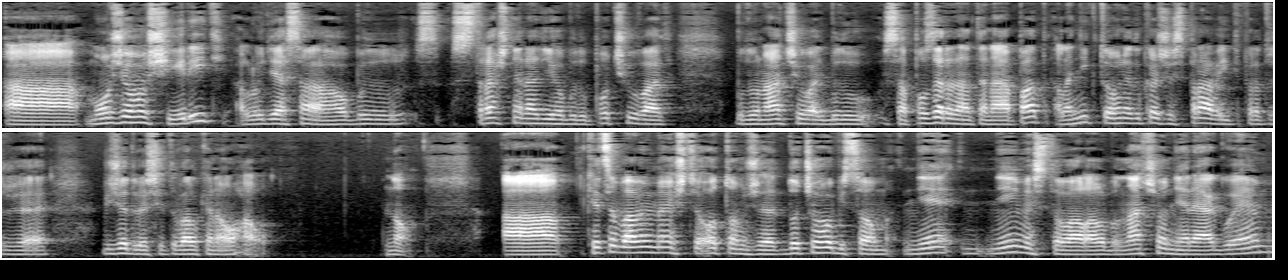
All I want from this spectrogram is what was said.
a môže ho šíriť a ľudia sa ho budú, strašne radi ho budú počúvať, budú načúvať, budú sa pozerať na ten nápad, ale nikto ho nedokáže spraviť, pretože vyžaduje si to veľké know-how. No. A keď sa bavíme ešte o tom, že do čoho by som ne, neinvestoval alebo na čo nereagujem,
